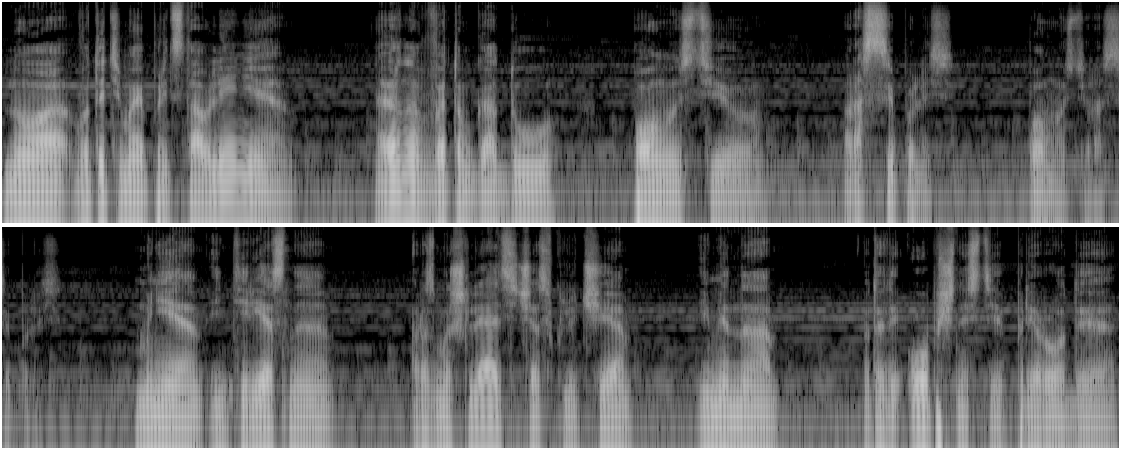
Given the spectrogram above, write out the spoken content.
Но вот эти мои представления, наверное, в этом году полностью рассыпались. Полностью рассыпались. Мне интересно размышлять сейчас в ключе именно вот этой общности природы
